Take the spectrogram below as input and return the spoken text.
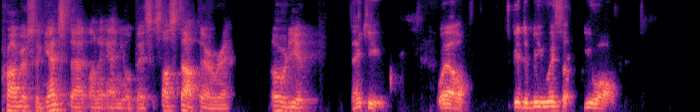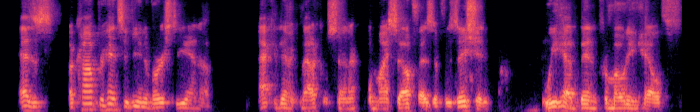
progress against that on an annual basis. I'll stop there, Ray. Over to you. Thank you. Well, it's good to be with you all. As a comprehensive university and a academic medical center, and myself as a physician, we have been promoting health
